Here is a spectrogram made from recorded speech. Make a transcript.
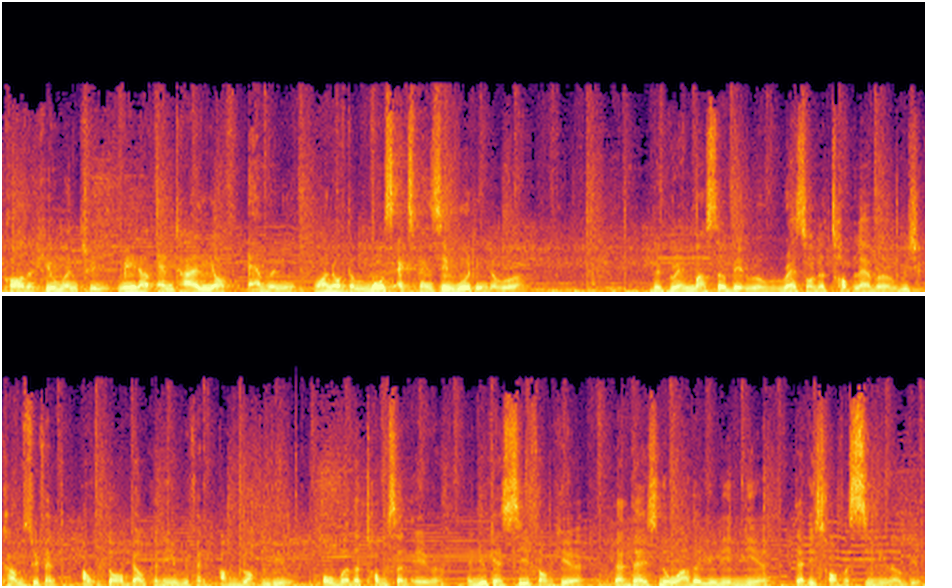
called the human tree, made up entirely of ebony, one of the most expensive wood in the world. The Grandmaster bedroom rests on the top level which comes with an outdoor balcony with an unblocked view over the Thomson area and you can see from here that there is no other unit near that is of a similar build.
